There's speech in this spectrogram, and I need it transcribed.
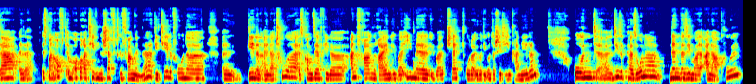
da äh, ist man oft im operativen Geschäft gefangen. Ne? Die Telefone äh, gehen in einer Tour, es kommen sehr viele Anfragen rein über E-Mail, über Chat oder über die unterschiedlichen Kanäle. Und äh, diese Persona, nennen wir sie mal Anna Cool,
